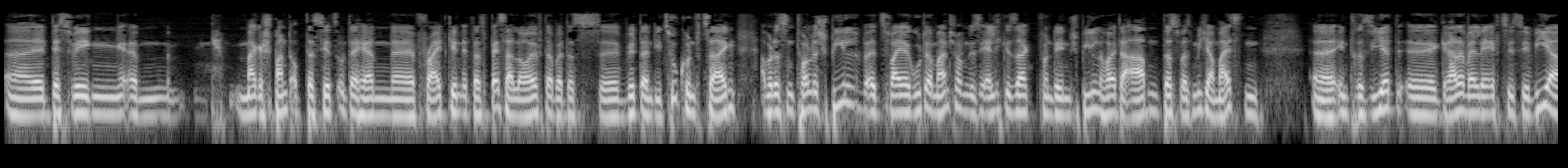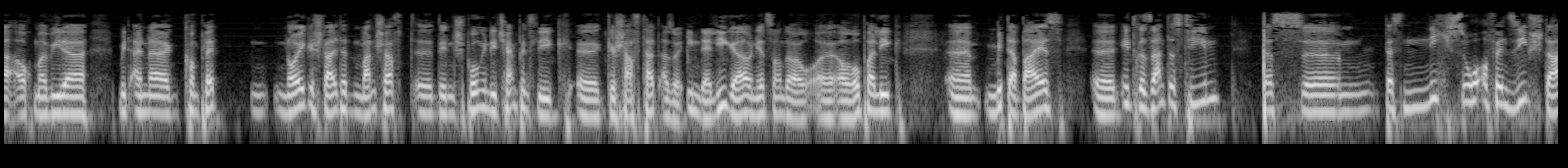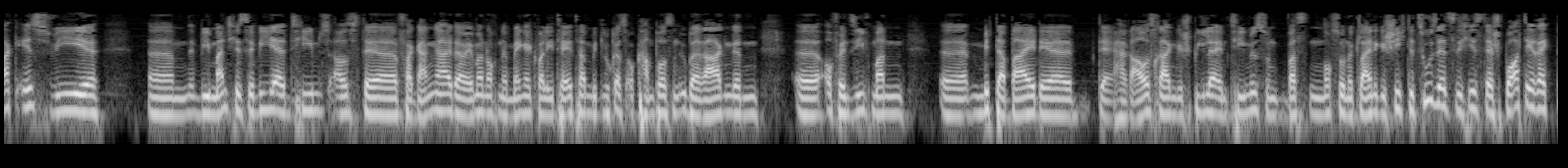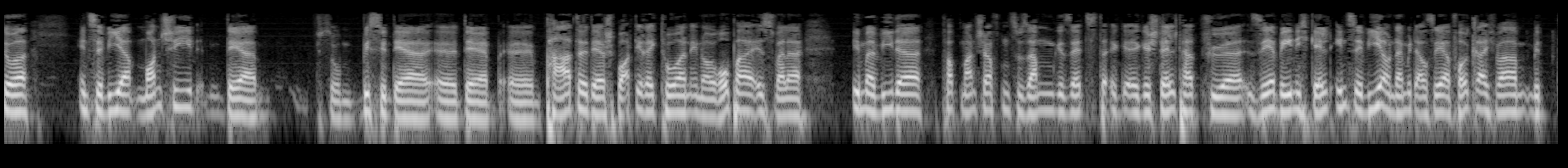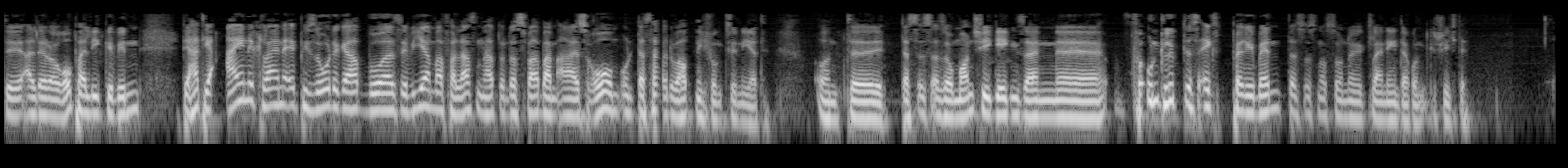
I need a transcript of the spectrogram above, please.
Äh, deswegen ähm, mal gespannt, ob das jetzt unter Herrn äh, Friedkin etwas besser läuft, aber das äh, wird dann die Zukunft zeigen. Aber das ist ein tolles Spiel, äh, zweier guter Mannschaften. Das ist ehrlich gesagt von den Spielen heute Abend das, was mich am meisten äh, interessiert, äh, gerade weil der FC Sevilla auch mal wieder mit einer komplett neu gestalteten Mannschaft äh, den Sprung in die Champions League äh, geschafft hat, also in der Liga und jetzt noch in der äh, Europa League äh, mit dabei ist. Äh, interessantes Team, das, ähm, das nicht so offensiv stark ist wie ähm, wie manche Sevilla-Teams aus der Vergangenheit, aber immer noch eine Menge Qualität haben, mit Lucas Ocampos, einen überragenden äh, Offensivmann äh, mit dabei, der der herausragende Spieler im Team ist und was noch so eine kleine Geschichte zusätzlich ist, der Sportdirektor in Sevilla, Monchi, der so ein bisschen der äh, der äh, Pate der Sportdirektoren in Europa ist, weil er immer wieder Top-Mannschaften zusammengesetzt äh, gestellt hat für sehr wenig Geld in Sevilla und damit auch sehr erfolgreich war mit äh, all der Europa League Gewinnen. Der hat ja eine kleine Episode gehabt, wo er Sevilla mal verlassen hat und das war beim AS Rom und das hat überhaupt nicht funktioniert. Und äh, das ist also Monchi gegen sein äh, verunglücktes Experiment. Das ist noch so eine kleine Hintergrundgeschichte.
